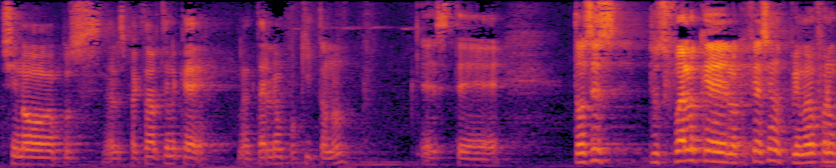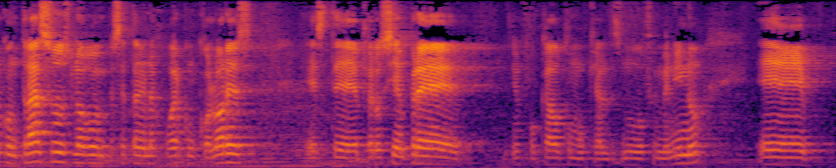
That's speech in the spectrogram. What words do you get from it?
sino, pues, el espectador tiene que meterle un poquito, ¿no? Este, entonces, pues fue lo que, lo que fui haciendo. Primero fueron con trazos, luego empecé también a jugar con colores, este, pero siempre enfocado como que al desnudo femenino. Eh,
